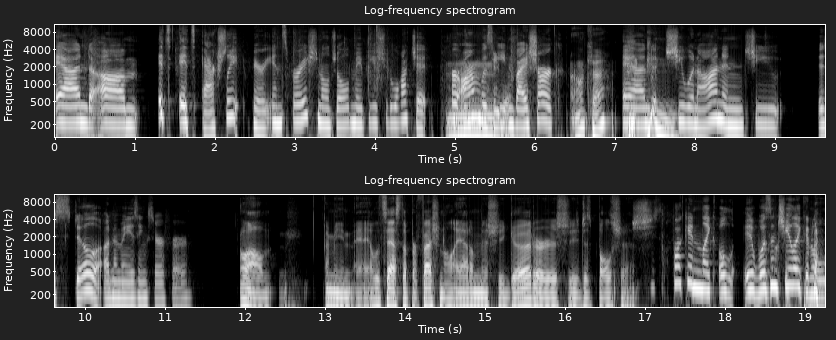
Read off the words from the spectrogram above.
and um it's it's actually very inspirational, Joel. Maybe you should watch it. Her arm was Mm. eaten by a shark Okay. and she went on and she is still an amazing surfer. Well, I mean, eh, let's ask the professional. Adam, is she good or is she just bullshit? She's fucking like Ol- it wasn't she like an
